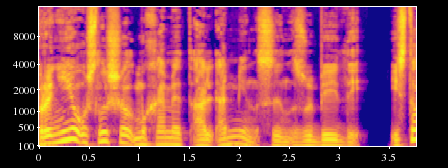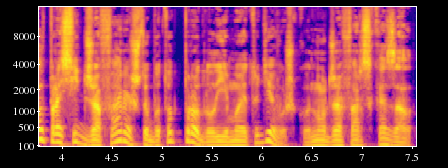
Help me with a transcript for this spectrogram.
Про нее услышал Мухаммед Аль-Амин, сын Зубейды, и стал просить Джафара, чтобы тот продал ему эту девушку. Но Джафар сказал,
